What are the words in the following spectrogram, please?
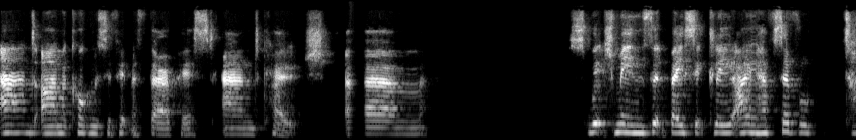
And I'm a cognitive hypnotherapist and coach, um, which means that basically I have several t-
